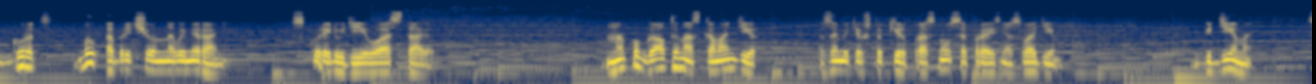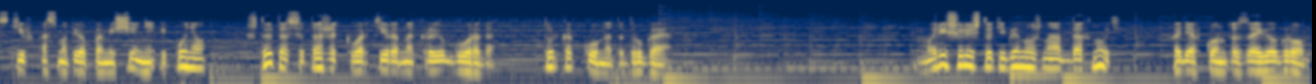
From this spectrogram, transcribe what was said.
Город был обречен на вымирание. Вскоре люди его оставят. «Напугал ты нас, командир», — заметив, что Кир проснулся, произнес Вадим. «Где мы?» Скиф осмотрел помещение и понял, что это все та же квартира на краю города, только комната другая. «Мы решили, что тебе нужно отдохнуть», — входя в комнату, заявил Гром.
